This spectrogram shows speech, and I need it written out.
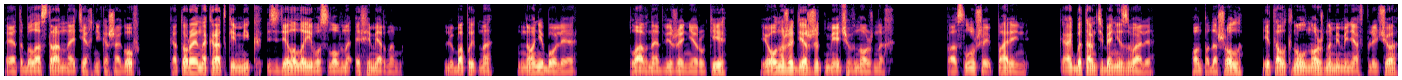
Это была странная техника шагов, которая на краткий миг сделала его словно эфемерным. Любопытно, но не более. Плавное движение руки, и он уже держит меч в ножнах. «Послушай, парень, как бы там тебя ни звали». Он подошел и толкнул ножнами меня в плечо,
